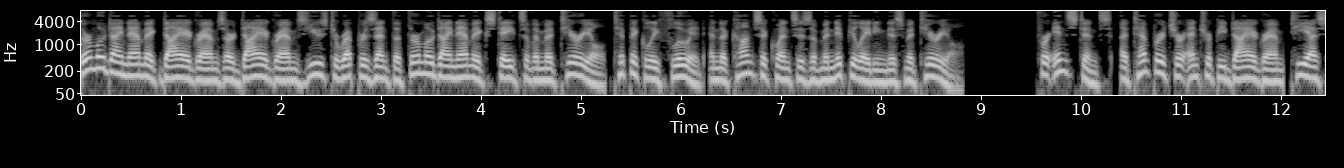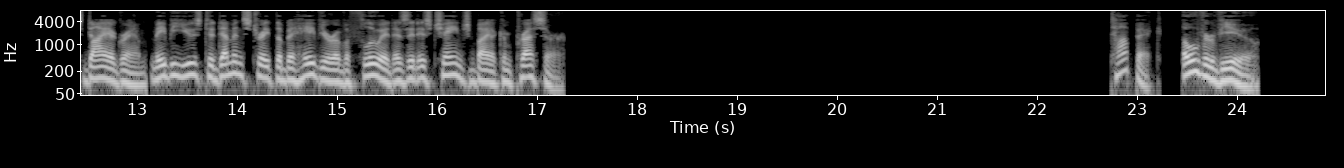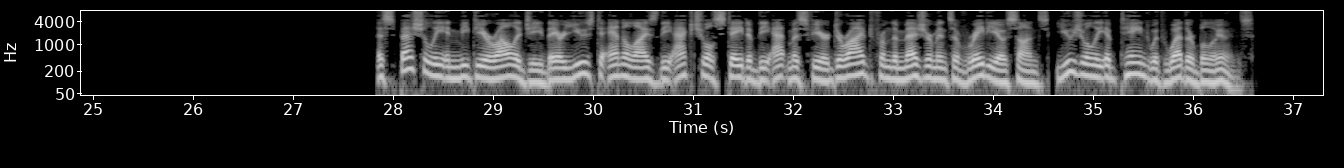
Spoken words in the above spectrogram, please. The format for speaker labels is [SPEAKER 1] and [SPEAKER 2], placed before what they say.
[SPEAKER 1] Thermodynamic diagrams are diagrams used to represent the thermodynamic states of a material typically fluid and the consequences of manipulating this material. For instance, a temperature entropy diagram, TS diagram may be used to demonstrate the behavior of a fluid as it is changed by a compressor. Overview Especially in meteorology they are used to analyze the actual state of the atmosphere derived from the measurements of radiosondes, usually obtained with weather balloons.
